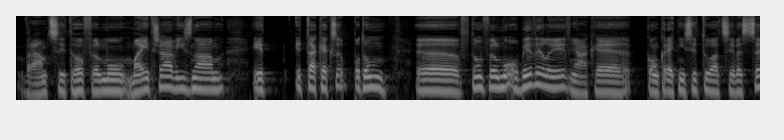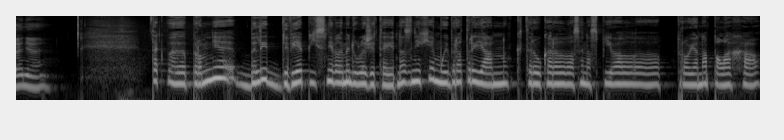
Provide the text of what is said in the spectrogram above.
v rámci toho filmu mají třeba význam i, i tak, jak se potom v tom filmu objevily v nějaké konkrétní situaci ve scéně? Tak eh, pro mě byly dvě písně velmi důležité. Jedna z nich je Můj bratr Jan, kterou Karel vlastně naspíval eh, pro Jana Palacha.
